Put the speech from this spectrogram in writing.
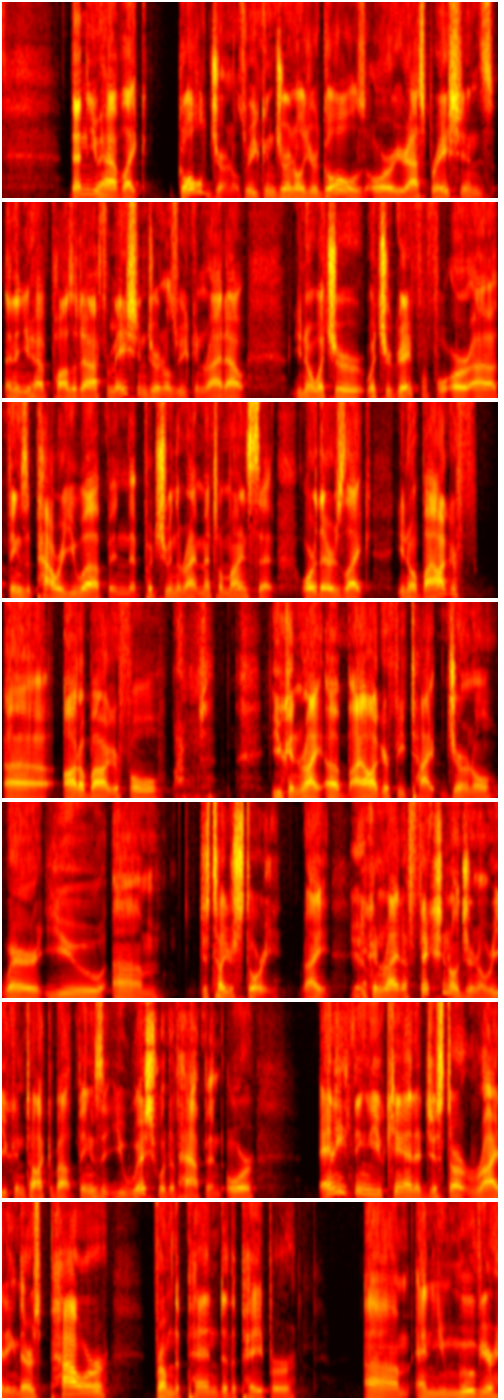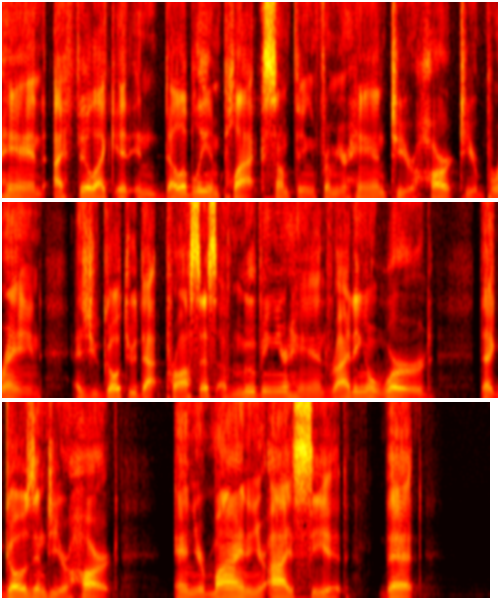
Then you have like goal journals where you can journal your goals or your aspirations. And then you have positive affirmation journals where you can write out, you know, what you're, what you're grateful for or uh, things that power you up and that put you in the right mental mindset. Or there's like, you know, biography, uh, autobiographical, you can write a biography type journal where you um, just tell your story, right? Yeah. You can write a fictional journal where you can talk about things that you wish would have happened or anything you can to just start writing. There's power from the pen to the paper. Um, and you move your hand, I feel like it indelibly impacts something from your hand to your heart to your brain as you go through that process of moving your hand, writing a word that goes into your heart and your mind and your eyes see it, that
